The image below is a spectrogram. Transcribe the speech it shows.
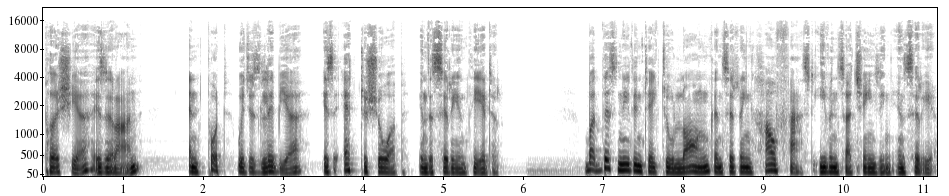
Persia is Iran, and Put, which is Libya, is yet to show up in the Syrian theater. But this needn't take too long considering how fast events are changing in Syria.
